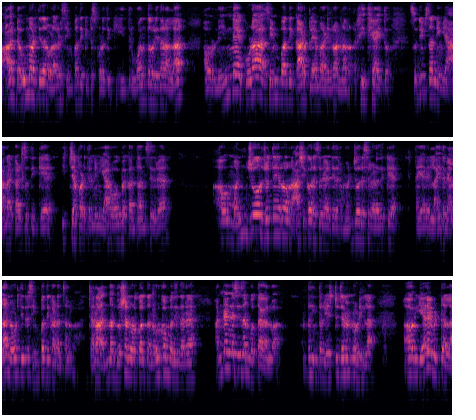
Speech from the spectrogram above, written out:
ಬಹಳ ಡವ್ ಮಾಡ್ತಿದಾರೆ. ಒಳಗಡೆ ಸಿಂಪತಿ ಗಿಟ್ಟಿಸ್ಕೊಳ್ಳೋದಕ್ಕೆ ಈ ಧ್ರುವಂತವ್ರು ಇದಾರಲ್ಲ, ಅವ್ರು ನಿನ್ನೆ ಕೂಡ ಸಿಂಪತಿ ಕಾರ್ಡ್ ಪ್ಲೇ ಮಾಡಿದ್ರು ಅನ್ನೋ ರೀತಿ ಆಯ್ತು. ಸುದೀಪ್ ಸರ್ ನೀವು ಯಾರನ್ನ ಕಳ್ಸೋದಿಕ್ಕೆ ಇಚ್ಛೆ ಪಡ್ತೀರಿ, ನಿಮ್ಗೆ ಯಾರು ಹೋಗ್ಬೇಕಂತ ಅನ್ಸಿದ್ರೆ ಅವ್ರು ಮಂಜು ಅವ್ರ ಜೊತೆ ಇರೋ ರಾಶಿಕ್ ಅವ್ರ ಹೆಸರು ಹೇಳ್ತಿದ್ರೆ. ಮಂಜು ಅವ್ರ ಹೆಸರು ಹೇಳೋದಕ್ಕೆ ತಯಾರಿಲ್ಲ. ಇದನ್ನೆಲ್ಲ ನೋಡ್ತಿದ್ರೆ ಸಿಂಪತಿ ಕಾರ್ಡ್ ಅನ್ಸಲ್ವಾ? ಜನ ಹನ್ನೊಂದು ವರ್ಷ ನೋಡ್ಕೊಳ್ತಾ ನೋಡ್ಕೊಂಡ್ ಬಂದಿದ್ದಾರೆ. ಹನ್ನೆರಡನೇ ಸೀಸನ್ ಗೊತ್ತಾಗಲ್ವಾ? ಅಂತ ಇಂಥವ್ರು ಎಷ್ಟು ಜನ ನೋಡಿಲ್ಲ. ಅವ್ರಿಗೆ ಹೇಳೇ ಬಿಟ್ರಲ್ಲ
